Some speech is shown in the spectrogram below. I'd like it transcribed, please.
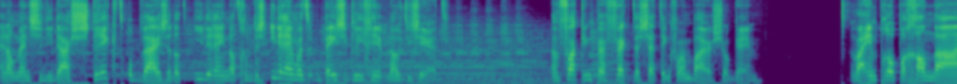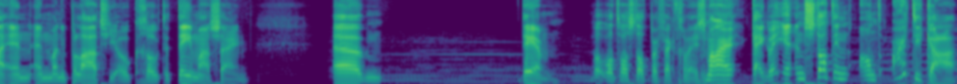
En dan mensen die daar strikt op wijzen dat iedereen dat... Dus iedereen wordt basically gehypnotiseerd. Een fucking perfecte setting voor een Bioshock game. Waarin propaganda en, en manipulatie ook grote thema's zijn. Um, damn. Wat, wat was dat perfect geweest. Maar kijk, een stad in Antarctica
